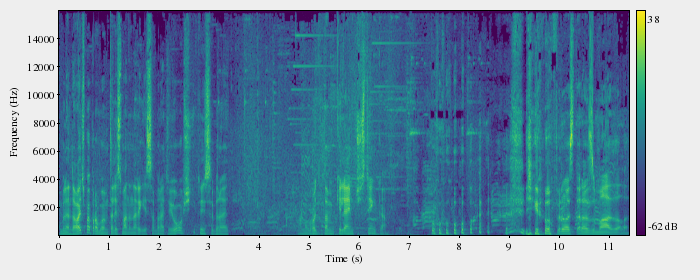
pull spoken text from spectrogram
Блин, давайте попробуем талисман энергии собрать. Его вообще никто не собирает. А мы вроде там киляем частенько. Его просто размазало.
